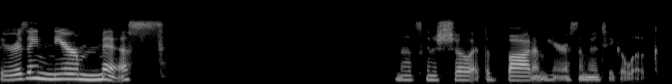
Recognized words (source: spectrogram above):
There is a near miss. And that's gonna show at the bottom here. So I'm gonna take a look.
